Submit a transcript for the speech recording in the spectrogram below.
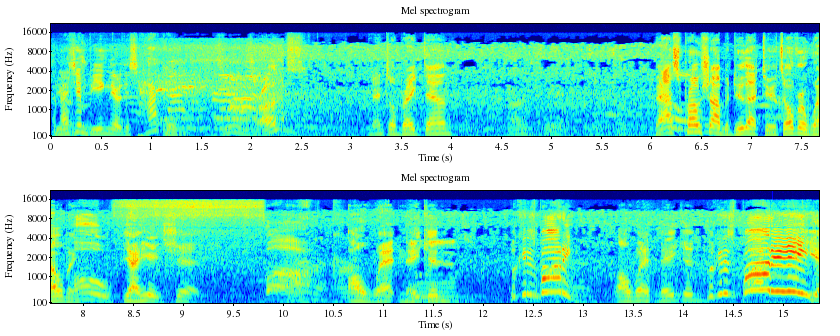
Imagine being there. This happened. Drugs? Mental breakdown. Bass Pro Shop would do that too. It's overwhelming. Oh, Yeah, he ate shit. Fuck. All wet, naked. Look at his body. All wet, naked. Look at his body.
